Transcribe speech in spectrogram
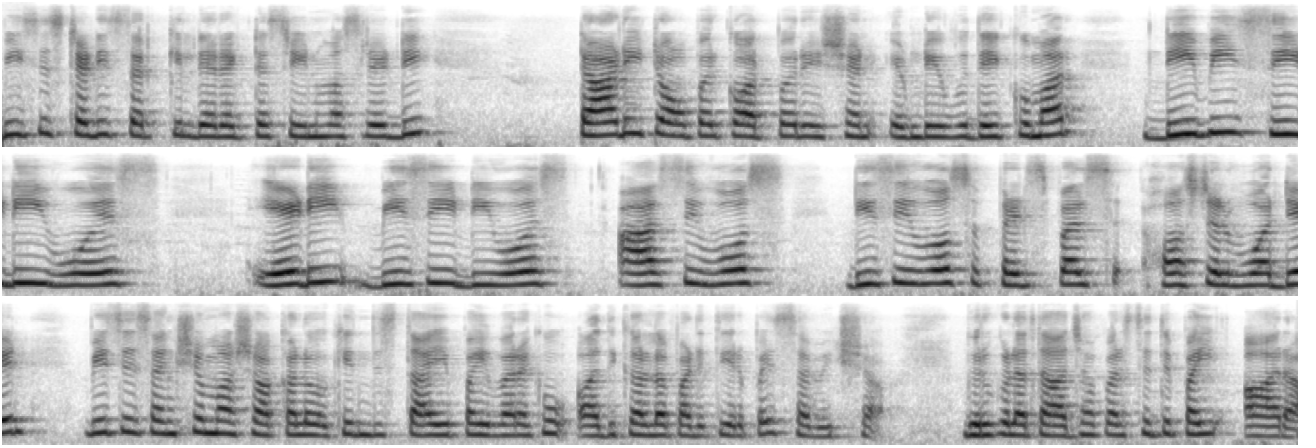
BC study circle director Srinivas Reddy toddy tapper corporation MD Uday Kumar DBCDOs AD BCDOs RCOs DCOs principals hostel warden BC సంక్షేమ శాఖలో కింది స్థాయిపై వరకు అధికారుల పనితీరుపై సమీక్ష. గురుకుల తాజా పరిస్థితిపై ఆరా.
